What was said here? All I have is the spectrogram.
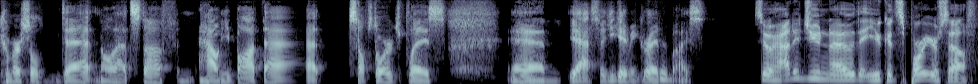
commercial debt and all that stuff and how he bought that self storage place. And yeah, so he gave me great advice. So how did you know that you could support yourself?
